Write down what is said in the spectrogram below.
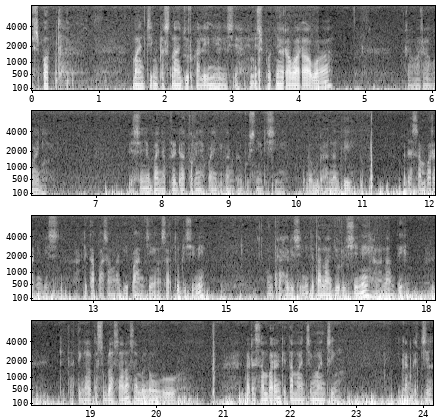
ini spot mancing plus najur kali ini ya guys ya. Ini spotnya rawa-rawa, rawa-rawa ini. Biasanya banyak predatornya, banyak ikan gabusnya di sini. Mudah-mudahan nanti ada sambaran ya guys. Nah, kita pasang lagi pancing yang satu di sini, yang terakhir di sini kita najur di sini. Nah, nanti kita tinggal ke sebelah sana sambil nunggu ada sambaran kita mancing-mancing ikan kecil.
